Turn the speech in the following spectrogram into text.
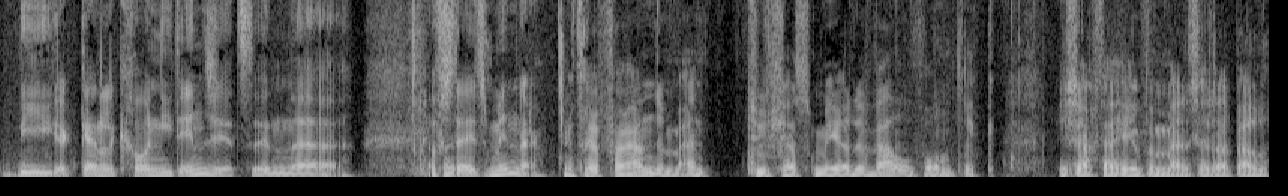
die er kennelijk gewoon niet in zit. En, uh, of steeds minder. Het referendum enthousiasmeerde wel, vond ik. Je zag dat heel veel mensen dat wel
